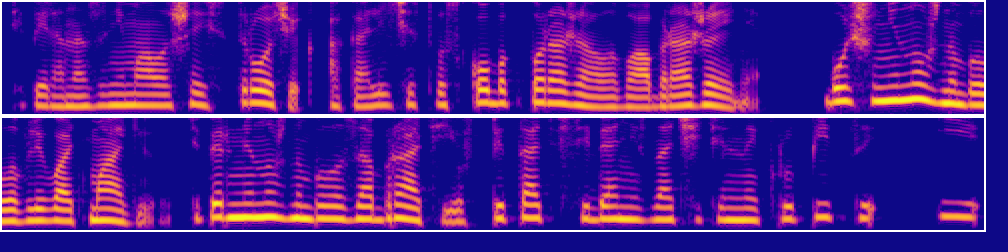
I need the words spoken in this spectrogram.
Теперь она занимала шесть строчек, а количество скобок поражало воображение. Больше не нужно было вливать магию. Теперь мне нужно было забрать ее, впитать в себя незначительные крупицы и,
